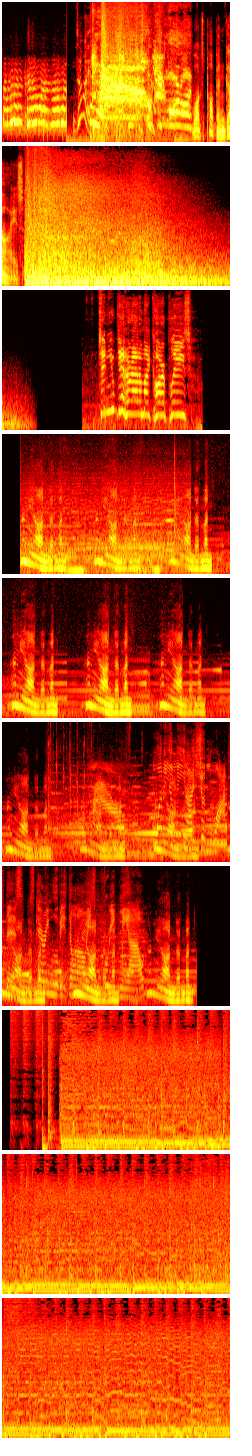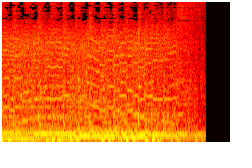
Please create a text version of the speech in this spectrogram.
I'm going to kill myself. Do it. What's poppin', guys? Can you get her out of my car, please? Honey Onderman. Honey Anyanderman, Anyanderman, Anyanderman, Anyanderman, Anyanderman. What do you mean I shouldn't watch this? Scary movies don't always freak me out.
